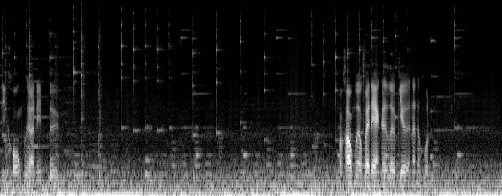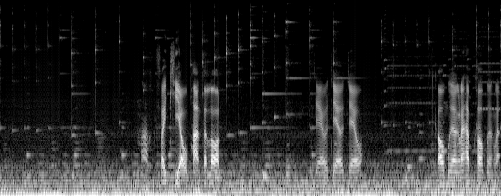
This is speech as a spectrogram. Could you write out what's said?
ตีโค้งเผื่อนิดนึงพอเข้าเมืองไฟแดงก็จะเริ่มเยอะนะทุกคนน่ะไฟเขียวผ่านตลอด แจ๋วแจ๋วแจ๋วเข้าเมืองแล้วครับ เข้าเมืองละ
